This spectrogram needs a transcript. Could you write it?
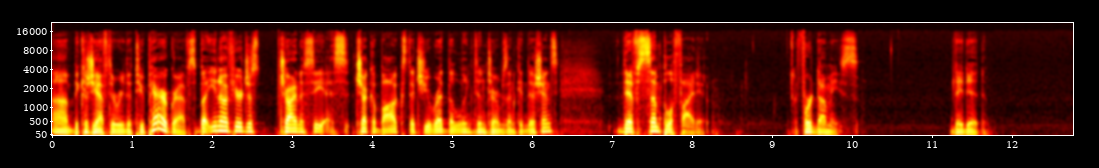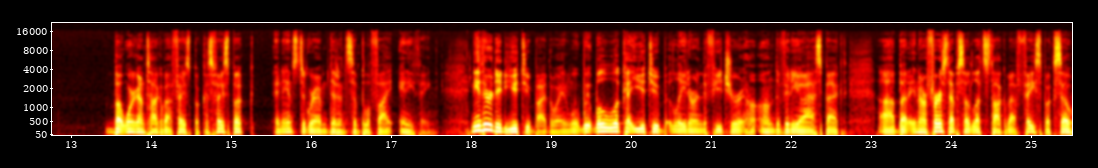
um, because you have to read the two paragraphs. But you know, if you're just trying to see check a box that you read the LinkedIn terms and conditions, they've simplified it for dummies. They did. But we're going to talk about Facebook because Facebook and Instagram didn't simplify anything. Neither did YouTube, by the way. And we, will look at YouTube later in the future on the video aspect. Uh, but in our first episode, let's talk about Facebook. So,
